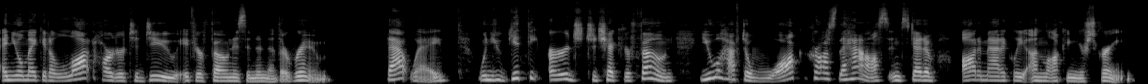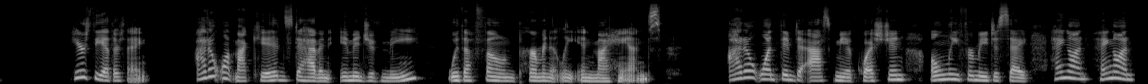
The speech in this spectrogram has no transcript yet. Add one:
and you'll make it a lot harder to do if your phone is in another room. That way, when you get the urge to check your phone, you will have to walk across the house instead of automatically unlocking your screen. Here's the other thing I don't want my kids to have an image of me with a phone permanently in my hands. I don't want them to ask me a question only for me to say, hang on, hang on,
